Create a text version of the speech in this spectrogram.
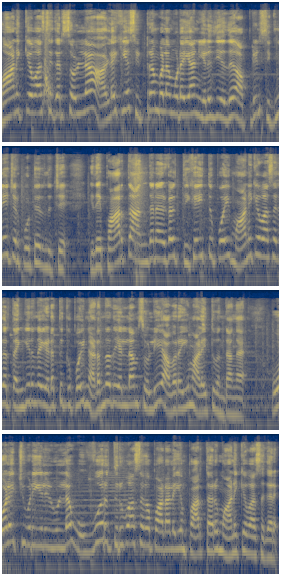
மாணிக்கவாசகர் சொல்ல அழகிய சிற்றம்பலம் உடையான் எழுதியது அப்படின்னு சிக்னேச்சர் போட்டு இருந்துச்சு இதை பார்த்த அந்தணர்கள் திகைத்து போய் மாணிக்கவாசகர் தங்கியிருந்த இடத்துக்கு போய் நடந்ததையெல்லாம் சொல்லி அவரையும் அழைத்து வந்தாங்க. ஓலைச்சுவடிகளில் உள்ள ஒவ்வொரு திருவாசக பாடலையும் பார்த்தாரு மாணிக்கவாசகர்.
